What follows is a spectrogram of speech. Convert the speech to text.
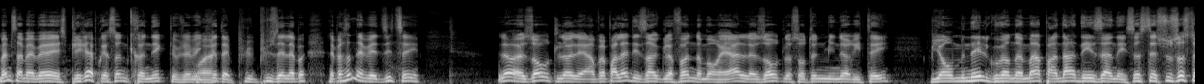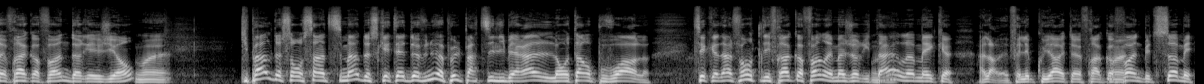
même ça m'avait inspiré après ça une chronique que j'avais Ouais. écrite plus, plus élaborée. La personne avait dit, tu sais, là, eux autres, là, on va parler des anglophones de Montréal, eux autres là, sont une minorité, puis ils ont mené le gouvernement pendant des années. Ça, c'était ça, c'est un francophone de région qui parle de son sentiment de ce qui était devenu un peu le Parti libéral longtemps au pouvoir. là. Tu sais, que dans le fond, les francophones sont majoritaires, là, mais que. Alors, Philippe Couillard est un francophone, puis tout ça, mais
